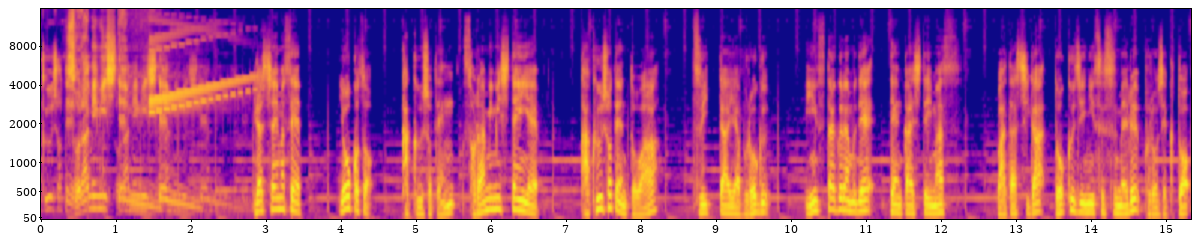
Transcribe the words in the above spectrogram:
空書店。空耳視点。いらっしゃいませ。ようこそ。架空書店空耳視点へ。架空書店とはツイッターやブログインスタグラムで展開しています。私が独自に進めるプロジェクト。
